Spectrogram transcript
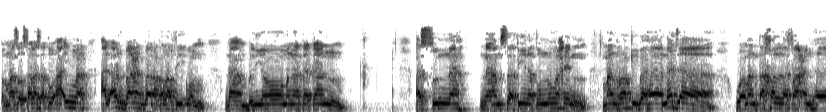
termasuk salah satu a'immah al-arba'ah barakallahu fikum. Nah, beliau mengatakan as-sunnah na'am safinatun nuhin man raqibaha naja wa man takhallafa anha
